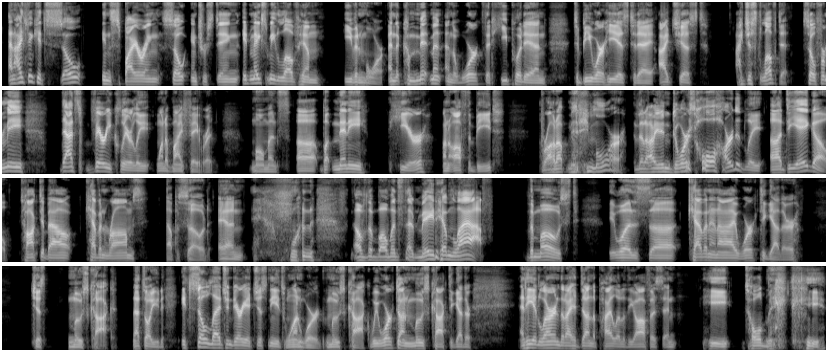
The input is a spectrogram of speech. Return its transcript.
And I think it's so inspiring, so interesting. It makes me love him even more. And the commitment and the work that he put in to be where he is today, I just I just loved it. So for me, that's very clearly one of my favorite moments. Uh, but many here on Off the Beat brought up many more that I endorse wholeheartedly. Uh, Diego talked about Kevin Rahm's episode, and one of the moments that made him laugh the most, it was uh, Kevin and I worked together just moose cock. That's all you do. It's so legendary, it just needs one word moose cock. We worked on moose cock together, and he had learned that I had done the pilot of The Office, and he told me he,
